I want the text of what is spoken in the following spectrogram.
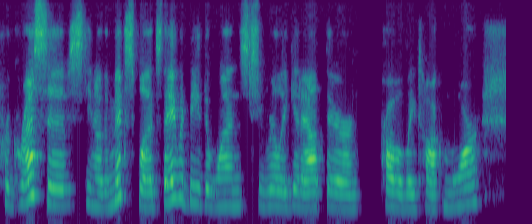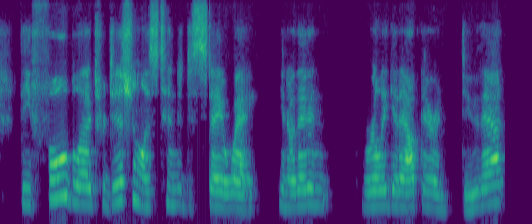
progressives, you know, the mixed bloods, they would be the ones to really get out there and probably talk more. The full blood traditionalists tended to stay away. You know, they didn't really get out there and do that.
